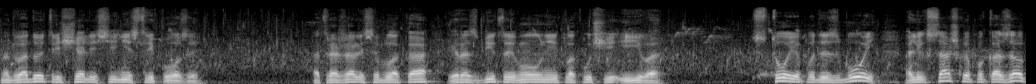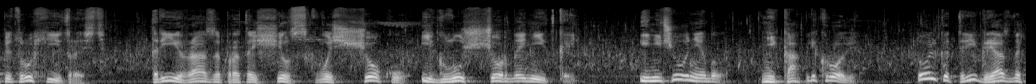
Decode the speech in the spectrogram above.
Над водой трещали синие стрекозы. Отражались облака и разбитые молнией плакучие ива. Стоя под избой, Алексашка показал Петру хитрость. Три раза протащил сквозь щеку иглу с черной ниткой. И ничего не было, ни капли крови. Только три грязных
